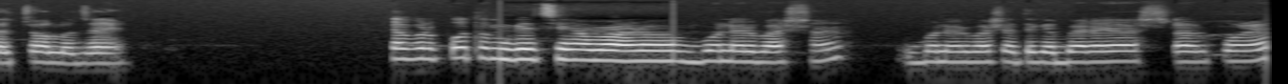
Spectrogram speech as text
তা চলো যাই। তারপর প্রথম গেছি আমার বোনের বাসায়। বোনের বাসা থেকে বেড়াই আসার পরে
